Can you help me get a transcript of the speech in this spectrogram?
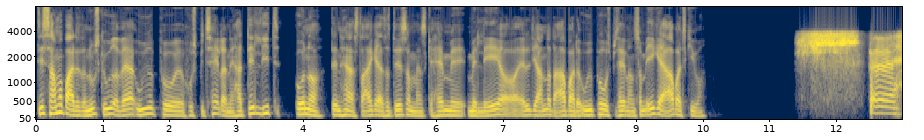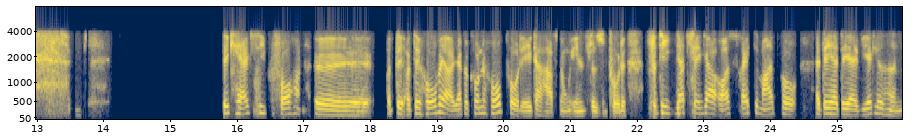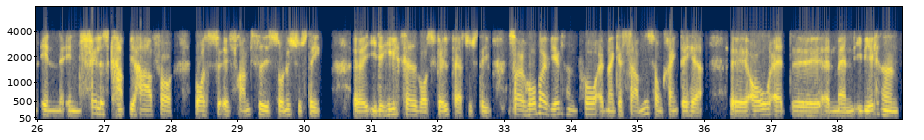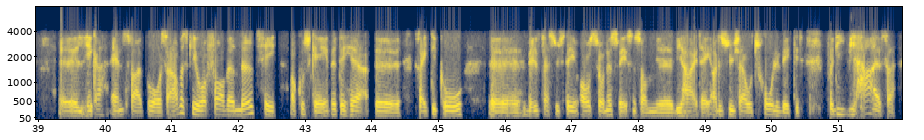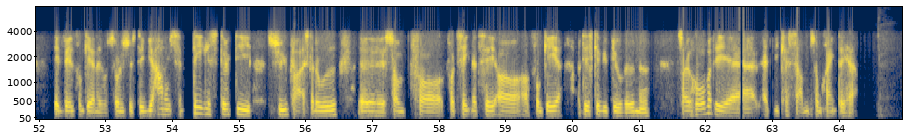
det samarbejde, der nu skal ud og være ude på uh, hospitalerne, har det lidt under den her strække, altså det, som man skal have med, med læger og alle de andre, der arbejder ude på hospitalerne, som ikke er arbejdsgiver? Øh, det kan jeg ikke sige på forhånd. Øh, og det, og det håber jeg, jeg kan kun håbe på, at det ikke har haft nogen indflydelse på det. Fordi jeg tænker også rigtig meget på, at det her det er i virkeligheden en, en fælles kamp, vi har for vores øh, fremtidige sundhedssystem. Øh, I det hele taget vores velfærdssystem. Så jeg håber i virkeligheden på, at man kan samles omkring det her. Øh, og at, øh, at man i virkeligheden øh, lægger ansvaret på vores arbejdsgiver for at være med til at kunne skabe det her øh, rigtig gode øh, velfærdssystem og sundhedsvæsen, som øh, vi har i dag. Og det synes jeg er utrolig vigtigt, fordi vi har altså et velfungerende sundhedssystem. Vi har nogle særdeles dygtige sygeplejersker derude, øh, som får, får tingene til at, at fungere, og det skal vi blive ved med. Så jeg håber, det er, at vi kan samles omkring det her.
